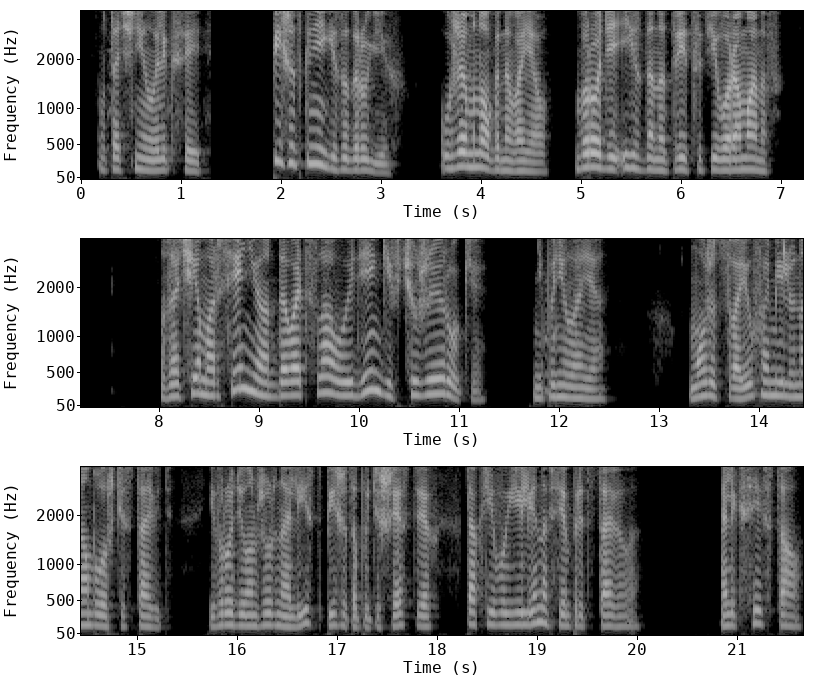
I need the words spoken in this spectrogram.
– уточнил Алексей. «Пишет книги за других. Уже много наваял. Вроде издано 30 его романов». «Зачем Арсению отдавать славу и деньги в чужие руки?» – не поняла я. «Может, свою фамилию на обложке ставить. И вроде он журналист, пишет о путешествиях. Так его Елена всем представила». Алексей встал.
